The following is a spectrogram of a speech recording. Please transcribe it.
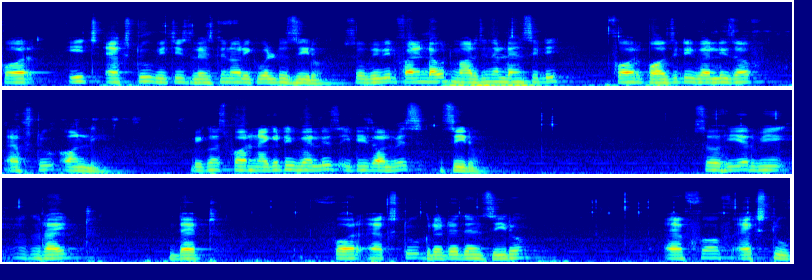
for each x2 which is less than or equal to 0 so we will find out marginal density for positive values of x2 only. Because for negative values it is always 0 so here we write that for x2 greater than 0 f of x2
